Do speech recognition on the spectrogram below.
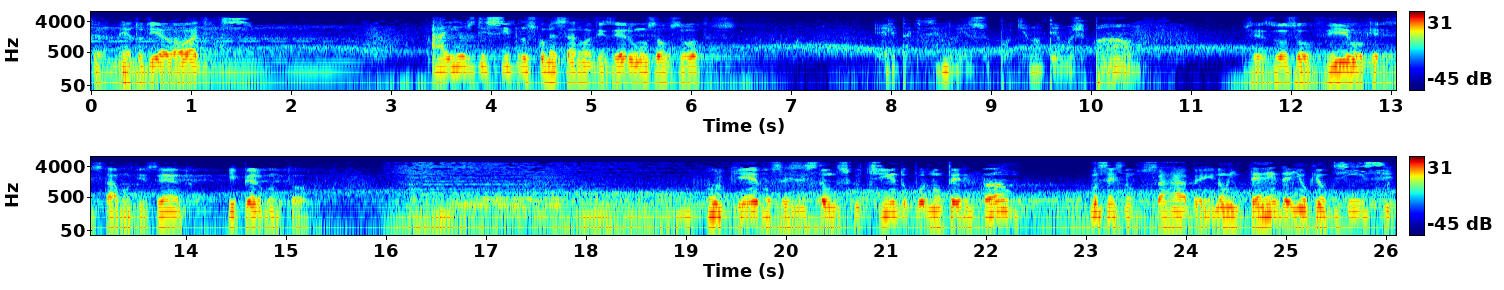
fermento de Herodes. Aí os discípulos começaram a dizer uns aos outros: Ele está dizendo isso porque não temos pão. Jesus ouviu o que eles estavam dizendo e perguntou: Por que vocês estão discutindo por não terem pão? Vocês não sabem e não entendem o que eu disse.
